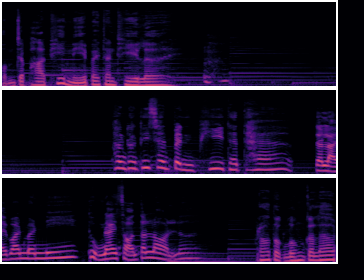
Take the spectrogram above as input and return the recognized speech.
ผมจะพาพี่หนีไปทันทีเลยำทั้งทั้งๆที่ฉันเป็นพี่แท้ๆ แต่หลายวันมานี้ถูกนายสอนตลอดเลย เราตกลงกันแล้ว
